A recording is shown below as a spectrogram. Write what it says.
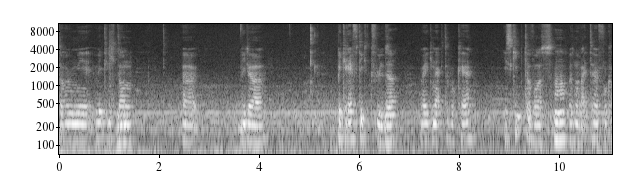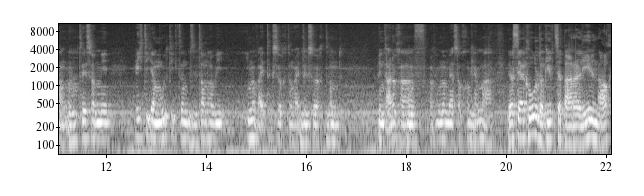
da habe ich mich wirklich dann äh, wieder bekräftigt gefühlt, Ja. weil ich gemerkt habe, okay, es gibt da was, Aha. was mir weiterhelfen kann Aha. und das hat mich richtig ermutigt und Mhm. dann habe ich immer weitergesucht und weitergesucht Mhm. und bin dadurch auf, auf immer mehr Sachen gekommen. Ja, sehr cool. Da gibt es ja Parallelen auch,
